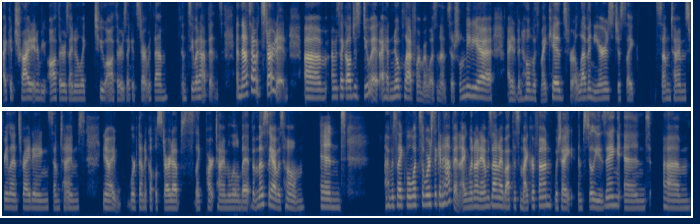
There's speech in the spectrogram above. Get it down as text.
I could try to interview authors. I know like two authors, I could start with them. And see what happens. And that's how it started. Um, I was like, I'll just do it. I had no platform. I wasn't on social media. I had been home with my kids for 11 years, just like sometimes freelance writing, sometimes, you know, I worked on a couple startups like part time a little bit, but mostly I was home. And I was like, well, what's the worst that can happen? I went on Amazon, I bought this microphone, which I am still using, and um,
